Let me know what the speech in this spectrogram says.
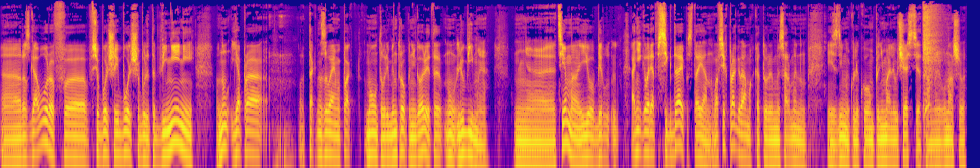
э, разговоров, э, все больше и больше будет обвинений. Ну, я про так называемый пакт Молотова-Риббентропа не говорю, это ну, любимая Э, тема, ее берут, они говорят всегда и постоянно. Во всех программах, которые мы с Арменом и с Димой Куликовым принимали участие, там и у нашего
